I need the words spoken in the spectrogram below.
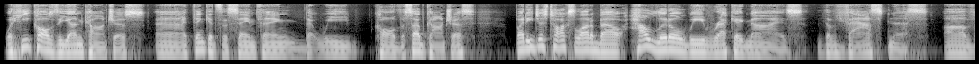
what he calls the unconscious. Uh, I think it's the same thing that we call the subconscious, but he just talks a lot about how little we recognize the vastness of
